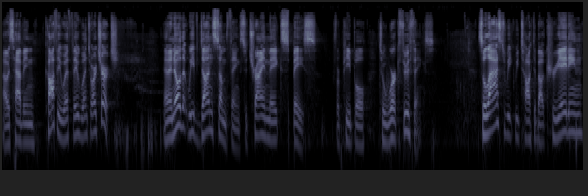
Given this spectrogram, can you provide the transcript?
I was having coffee with, they went to our church. And I know that we've done some things to try and make space for people to work through things. So last week we talked about creating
